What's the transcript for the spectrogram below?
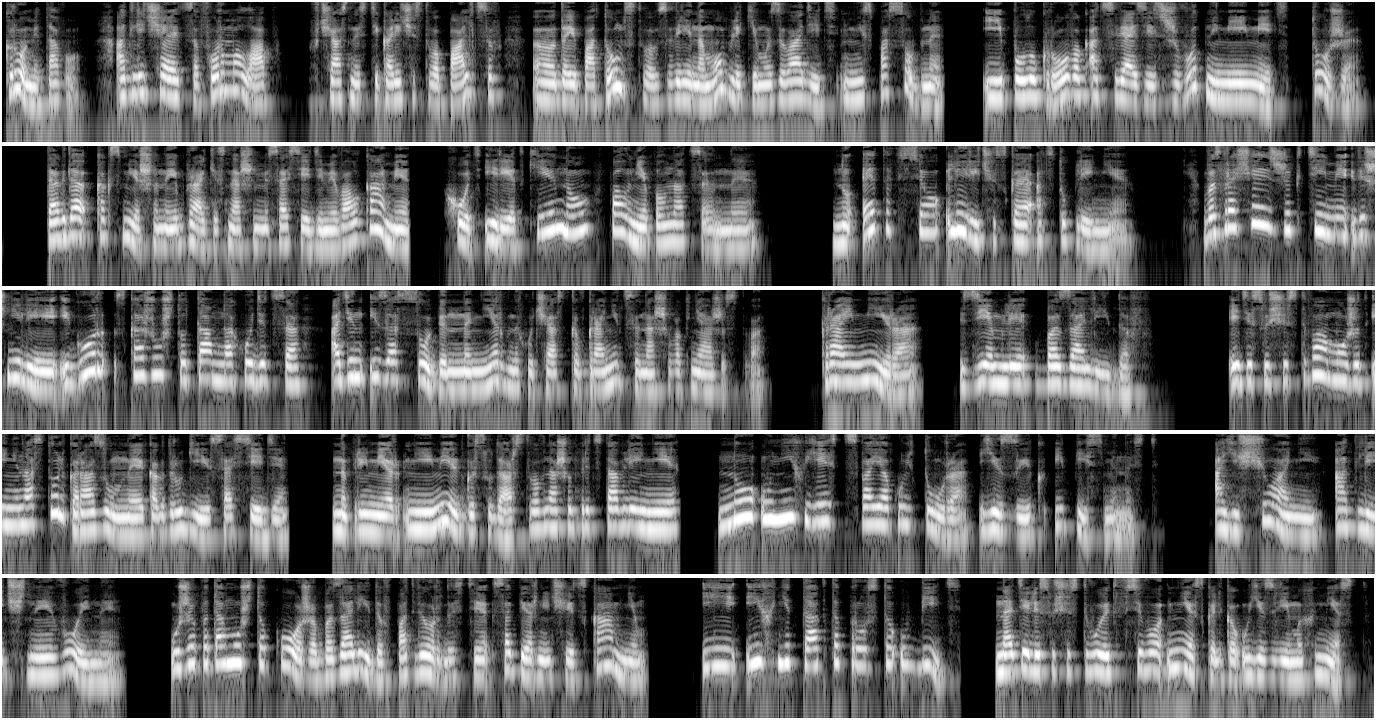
Кроме того, отличается форма лап, в частности, количество пальцев, э, да и потомство в зверином облике мы заводить не способны, и полукровок от связи с животными иметь тоже тогда как смешанные браки с нашими соседями-волками, хоть и редкие, но вполне полноценные. Но это все лирическое отступление. Возвращаясь же к теме Вишнелея и гор, скажу, что там находится один из особенно нервных участков границы нашего княжества. Край мира, земли базалидов. Эти существа, может, и не настолько разумные, как другие соседи, например, не имеют государства в нашем представлении, но у них есть своя культура, язык и письменность. А еще они отличные воины. Уже потому, что кожа базалидов по твердости соперничает с камнем, и их не так-то просто убить. На теле существует всего несколько уязвимых мест.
